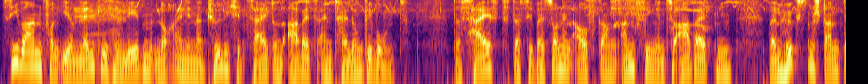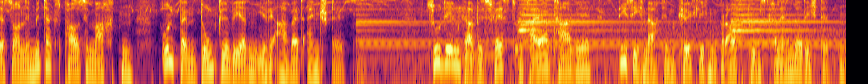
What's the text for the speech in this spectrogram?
Sie waren von ihrem ländlichen Leben noch eine natürliche Zeit- und Arbeitseinteilung gewohnt. Das heißt, dass sie bei Sonnenaufgang anfingen zu arbeiten, beim höchsten Stand der Sonne Mittagspause machten und beim Dunkelwerden ihre Arbeit einstellten. Zudem gab es Fest- und Feiertage, die sich nach dem kirchlichen Brauchtumskalender richteten.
